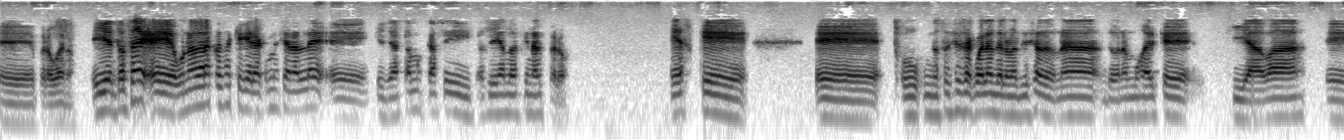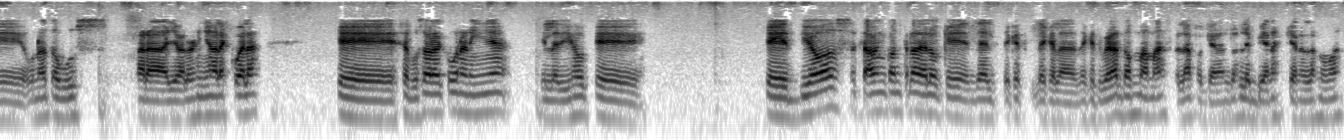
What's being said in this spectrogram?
Eh, pero bueno. Y entonces, eh, una de las cosas que quería mencionarle, eh, que ya estamos casi, casi llegando al final, pero es que eh, no sé si se acuerdan de la noticia de una, de una mujer que guiaba eh, un autobús para llevar a los niños a la escuela, que se puso a hablar con una niña y le dijo que, que Dios estaba en contra de lo que, de, que, de que, la- de que tuviera dos mamás, ¿verdad? Porque eran dos lesbianas que eran las mamás.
